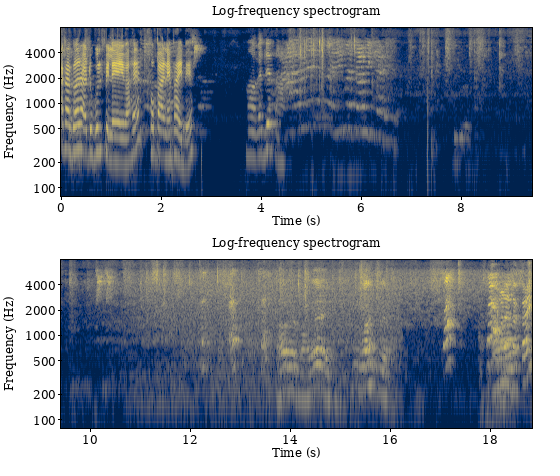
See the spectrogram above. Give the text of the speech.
આખા ઘર હાટું ગુલ્ફી લઈ આવ્યા હે પપ્પા અને ભાઈ બે. હા હવે દેતા હમણાં તો કઈ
